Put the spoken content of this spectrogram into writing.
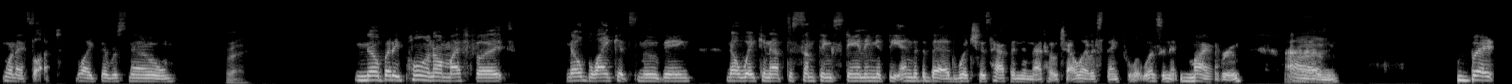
when I slept. Like there was no right. Nobody pulling on my foot, no blankets moving, no waking up to something standing at the end of the bed, which has happened in that hotel. I was thankful it wasn't in my room. Right. Um, but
